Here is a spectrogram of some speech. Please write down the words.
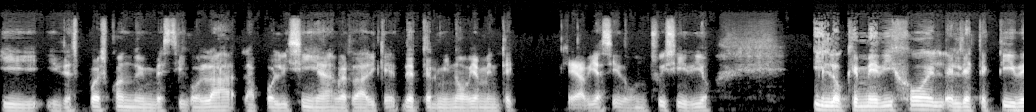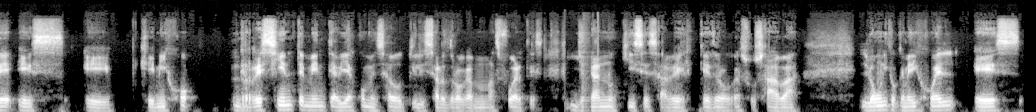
y, y después cuando investigó la, la, policía, ¿verdad? Y que determinó obviamente que había sido un suicidio. Y lo que me dijo el, detective es eh, que mi hijo recientemente había comenzado a utilizar drogas más fuertes. Ya no quise saber qué drogas usaba. Lo único que me dijo él es,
